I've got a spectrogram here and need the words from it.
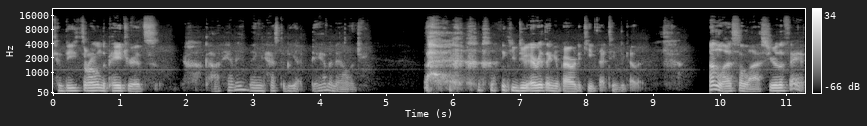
can dethrone the Patriots. God, everything has to be a damn analogy. you do everything in your power to keep that team together. Unless, alas, you're the fan.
